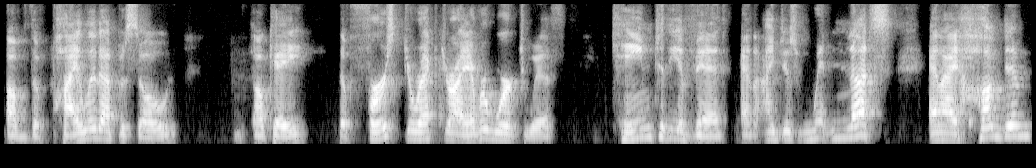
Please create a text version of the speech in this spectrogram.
of the pilot episode, okay, the first director I ever worked with, came to the event, and I just went nuts, and I hugged him,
